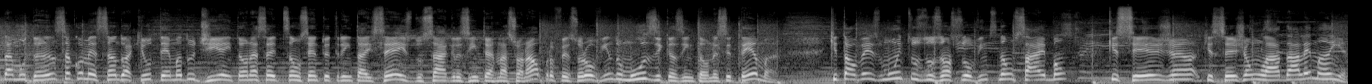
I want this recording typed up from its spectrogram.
da mudança, começando aqui o tema do dia. Então, nessa edição 136 do Sagres Internacional, professor, ouvindo músicas então nesse tema, que talvez muitos dos nossos ouvintes não saibam que seja que sejam lá da Alemanha.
